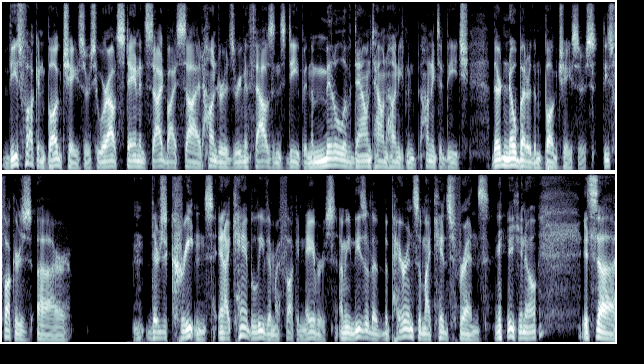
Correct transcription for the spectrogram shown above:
these fucking bug chasers who are out standing side by side, hundreds or even thousands deep in the middle of downtown Huntington, Huntington Beach, they're no better than bug chasers. These fuckers are they're just cretins and i can't believe they're my fucking neighbors. I mean these are the, the parents of my kids friends you know? It's uh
